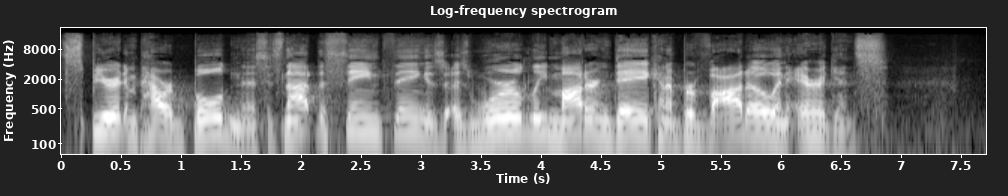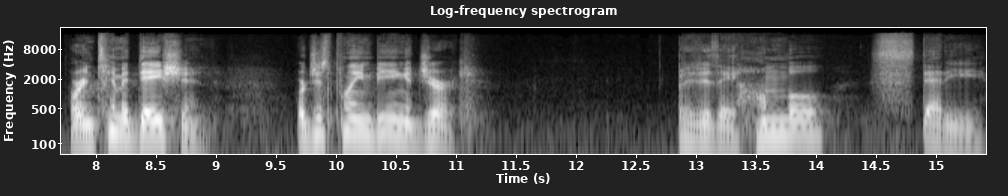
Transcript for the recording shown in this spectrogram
spirit empowered boldness, it's not the same thing as, as worldly, modern day kind of bravado and arrogance or intimidation or just plain being a jerk. But it is a humble, steady,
